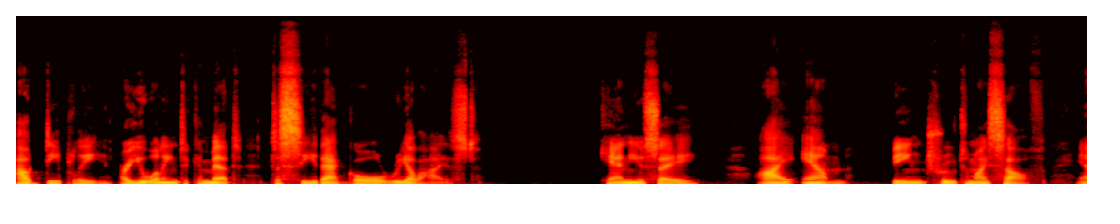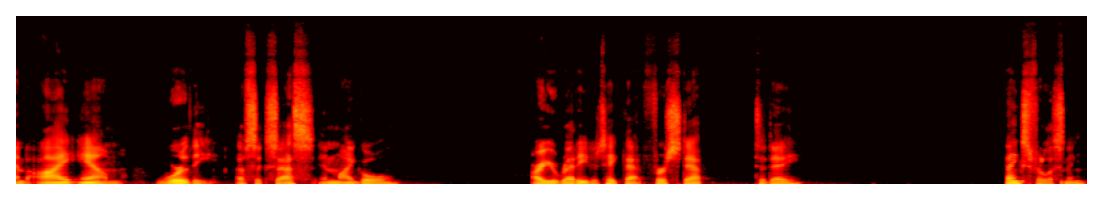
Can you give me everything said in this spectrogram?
How deeply are you willing to commit to see that goal realized? Can you say, I am being true to myself, and I am worthy of success in my goal? Are you ready to take that first step today? Thanks for listening.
